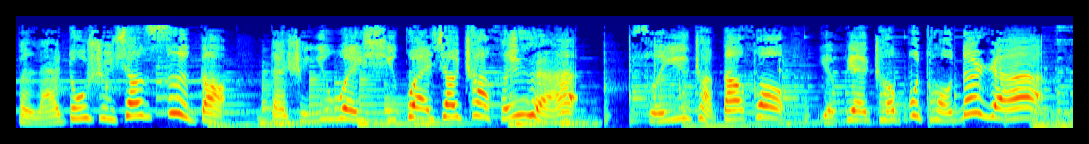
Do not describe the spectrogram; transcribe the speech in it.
本来都是相似的，但是因为习惯相差很远，所以长大后也变成不同的人。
